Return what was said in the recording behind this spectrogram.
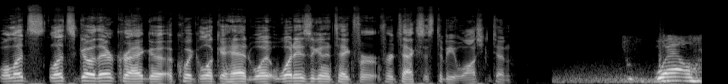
Well, let's let's go there, Craig. A, a quick look ahead. What what is it going to take for, for Texas to beat Washington? Well,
